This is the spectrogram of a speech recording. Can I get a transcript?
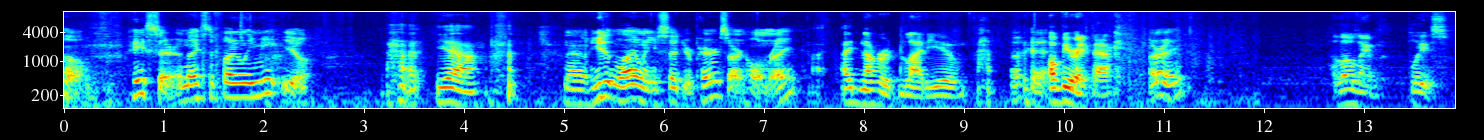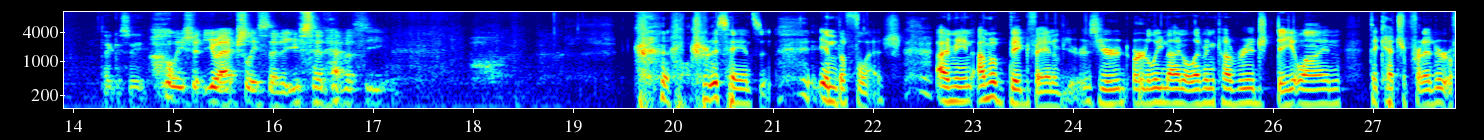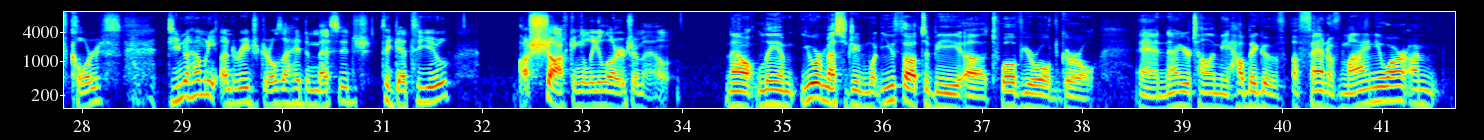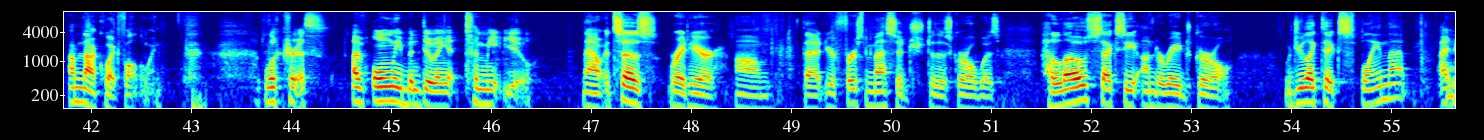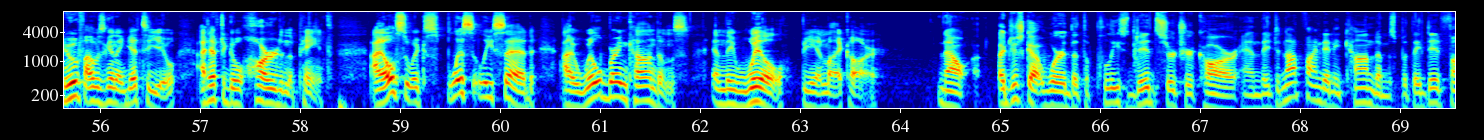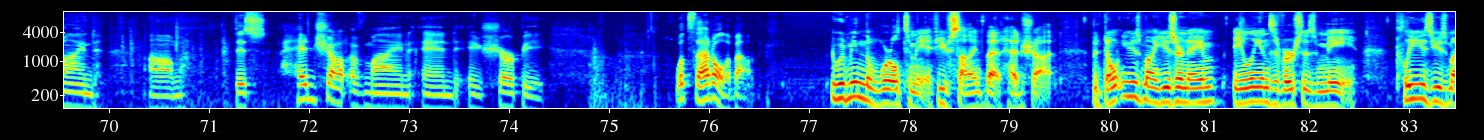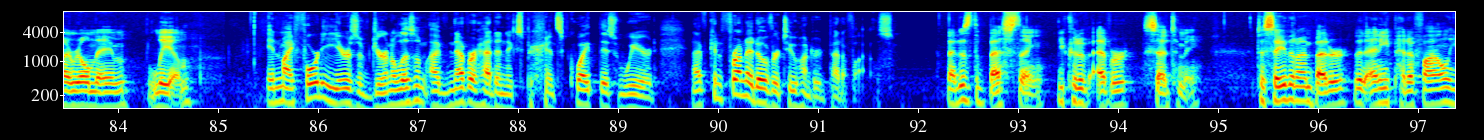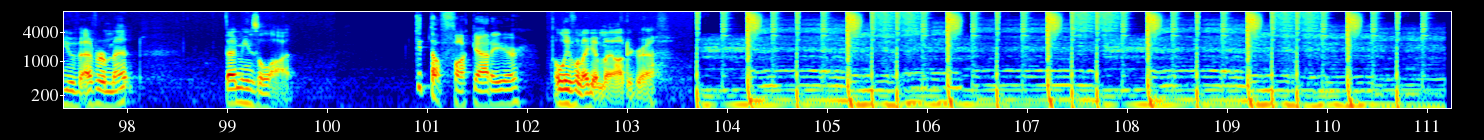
Oh, hey Sarah, nice to finally meet you. yeah, Now, you didn't lie when you said your parents aren't home, right? I'd never lie to you. Okay. I'll be right back. Alright. Hello, Liam. Please, take a seat. Holy shit, you actually said it. You said have a seat. Chris Hansen in the flesh. I mean, I'm a big fan of yours. Your early 9 11 coverage, Dateline, To Catch a Predator, of course. Do you know how many underage girls I had to message to get to you? A shockingly large amount. Now, Liam, you were messaging what you thought to be a 12 year old girl, and now you're telling me how big of a fan of mine you are? I'm, I'm not quite following. Look, Chris, I've only been doing it to meet you. Now, it says right here um, that your first message to this girl was, Hello, sexy underage girl. Would you like to explain that? I knew if I was gonna get to you, I'd have to go hard in the paint. I also explicitly said I will bring condoms, and they will be in my car. Now, I just got word that the police did search your car and they did not find any condoms, but they did find um, this headshot of mine and a Sharpie. What's that all about? It would mean the world to me if you signed that headshot. But don't use my username, aliens versus me. Please use my real name, Liam. In my 40 years of journalism, I've never had an experience quite this weird, and I've confronted over 200 pedophiles. That is the best thing you could have ever said to me. To say that I'm better than any pedophile you've ever met, that means a lot. Get the fuck out of here. I'll leave when I get my autograph.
